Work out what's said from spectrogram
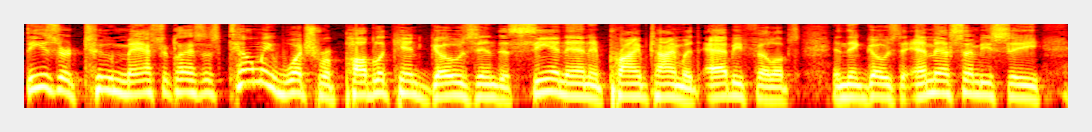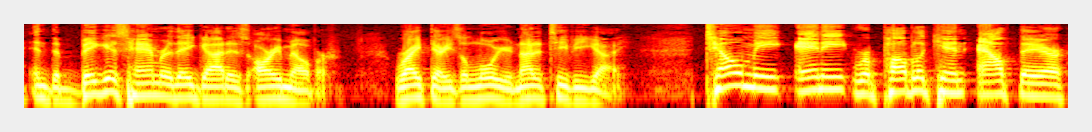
these are two master classes. Tell me which Republican goes into CNN in prime time with Abby Phillips and then goes to MSNBC and the biggest hammer they got is Ari Melber. Right there. He's a lawyer, not a TV guy. Tell me any Republican out there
